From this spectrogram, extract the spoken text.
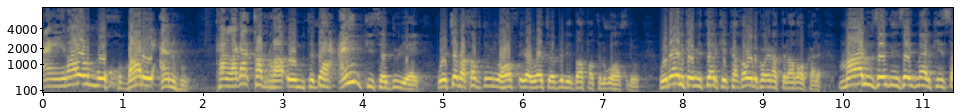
caynalmukhbari canhu kan laga qabraa oo mubtadaha cayntiisa hadduu yahay wajaba kafdu in lahoos dhiga waajiba bilidaafati lagu hoos dhigo. Wadalika mithaalkii ka qawlika waa inaad tirahdo o kale maalu zaydin zayd maalkiisa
